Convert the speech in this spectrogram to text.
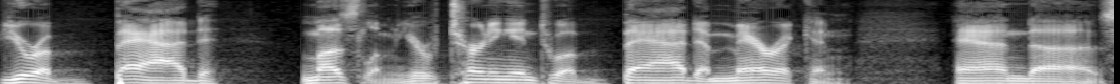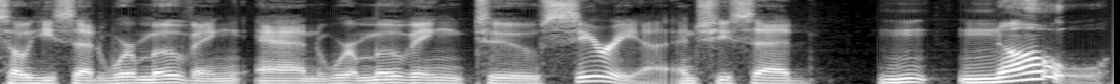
you're a bad Muslim. You're turning into a bad American." And uh, so he said, "We're moving, and we're moving to Syria." And she said, "N- "No."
